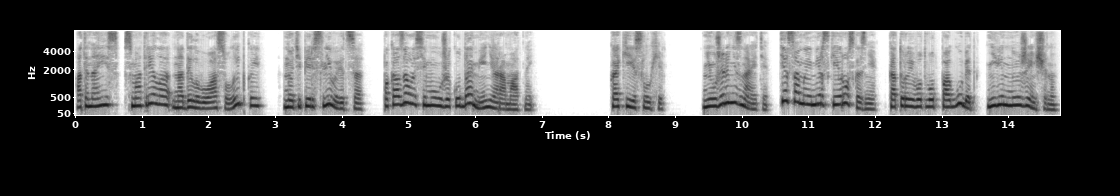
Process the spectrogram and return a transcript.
Атенаис смотрела на Делавуа с улыбкой, но теперь сливовица показалась ему уже куда менее ароматной. «Какие слухи? Неужели не знаете? Те самые мерзкие росказни, которые вот-вот погубят невинную женщину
